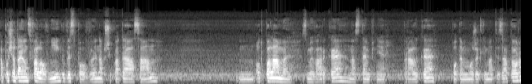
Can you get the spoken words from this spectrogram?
A posiadając falownik wyspowy, na przykład EASAN, mm, odpalamy zmywarkę, następnie pralkę, potem może klimatyzator.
